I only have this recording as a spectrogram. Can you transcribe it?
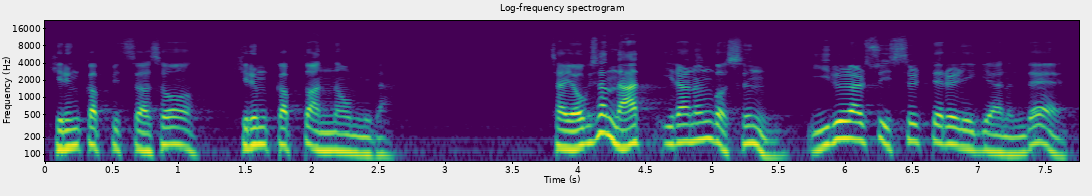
기름값 비싸서 기름값도 안 나옵니다. 자 여기서 낮이라는 것은 일을 할 수 있을 때를 얘기하는데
